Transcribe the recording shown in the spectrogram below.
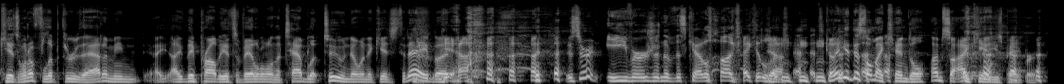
kids want to flip through that. I mean, I, I, they probably it's available on the tablet too, knowing the kids today. But yeah. Is there an e version of this catalog I can Yeah. look at? Can I get this on my Kindle? I'm sorry, I can't use paper.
